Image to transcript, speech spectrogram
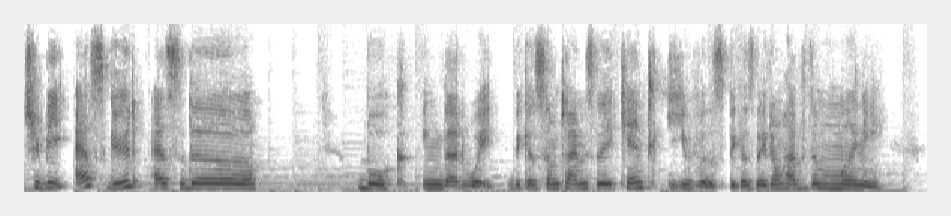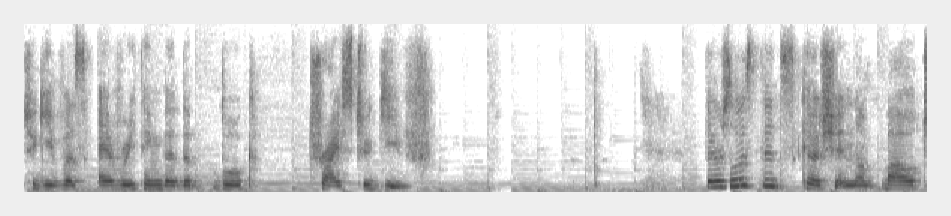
to be as good as the book in that way because sometimes they can't give us because they don't have the money to give us everything that the book tries to give. There's always the discussion about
